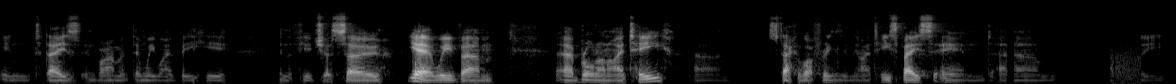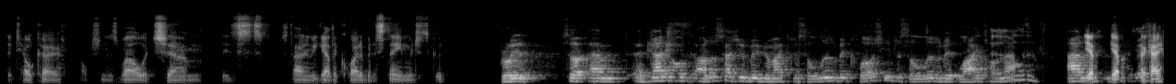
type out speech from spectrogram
in today's environment, then we won't be here in the future. So, yeah, we've um, uh, brought on IT, um, stack of offerings in the IT space, and the telco option as well, which um, is starting to gather quite a bit of steam, which is good. Brilliant. So, um, uh, Daniel, I'll just ask you to move your mic just a little bit closer, just a little bit light on that. And yep, yep, okay.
